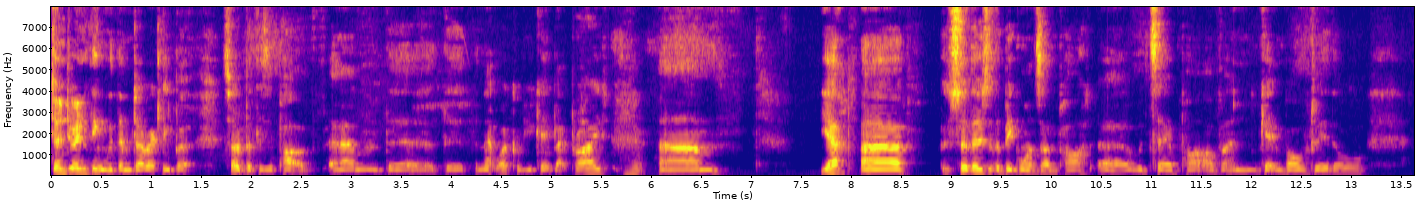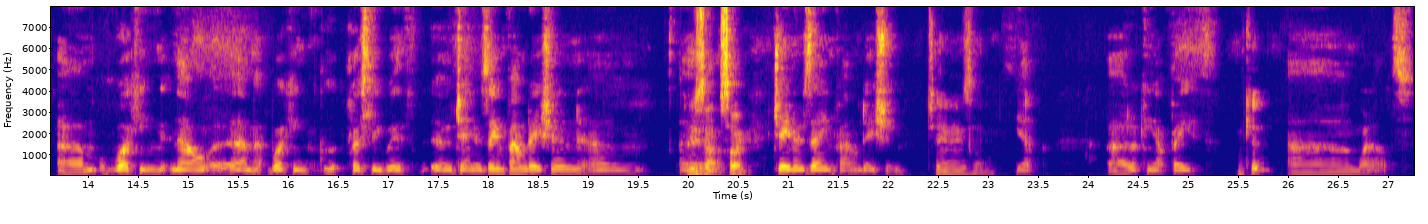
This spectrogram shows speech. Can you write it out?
Don't do anything with them directly, but sorry, but there's a part of um, the, the the network of UK Black Pride. Yeah. Um, yeah. Uh, so those are the big ones I'm part. Uh, would say I'm part of and get involved with, or um, working now. Um, working closely with uh, Jayne Ozanne Foundation. Um, uh, Who's that? Sorry, Jayne Ozanne Foundation. Jayne. Is Yeah, Uh, looking at faith. Okay. Um, what else?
